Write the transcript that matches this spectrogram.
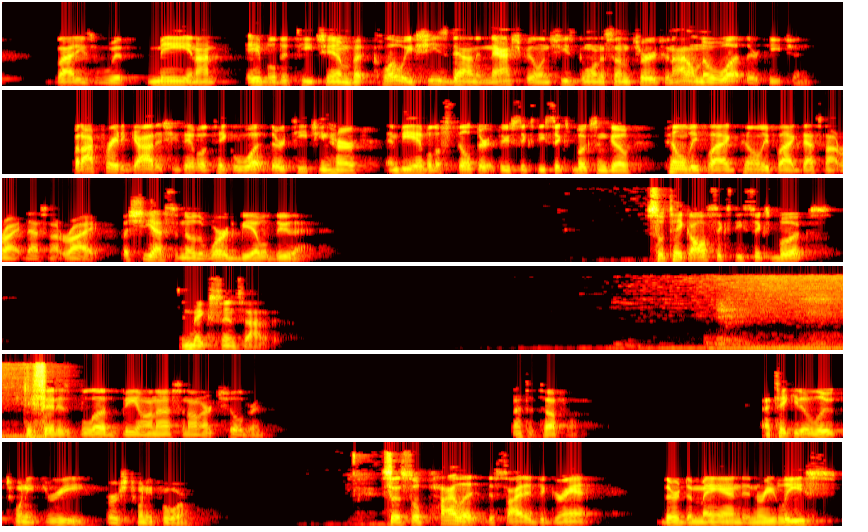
glad he's with me, and I'm able to teach him. But Chloe, she's down in Nashville and she's going to some church, and I don't know what they're teaching. But I pray to God that she's able to take what they're teaching her and be able to filter it through 66 books and go, penalty flag, penalty flag, that's not right, that's not right. But she has to know the word to be able to do that. So take all 66 books and make sense out of it. He said his blood be on us and on our children. That's a tough one. I take you to Luke 23, verse 24. It says, So Pilate decided to grant their demand and release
